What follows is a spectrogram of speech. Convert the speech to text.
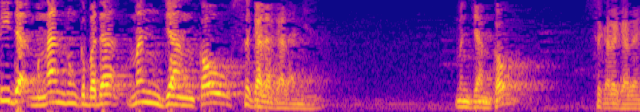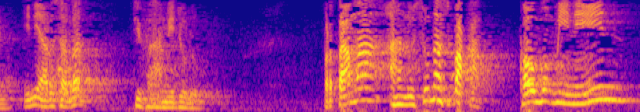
tidak mengandung kepada menjangkau segala-galanya. Menjangkau segala-galanya. Ini harus apa? Difahami dulu. Pertama, ahlu sunnah sepakat. Kaum mukminin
